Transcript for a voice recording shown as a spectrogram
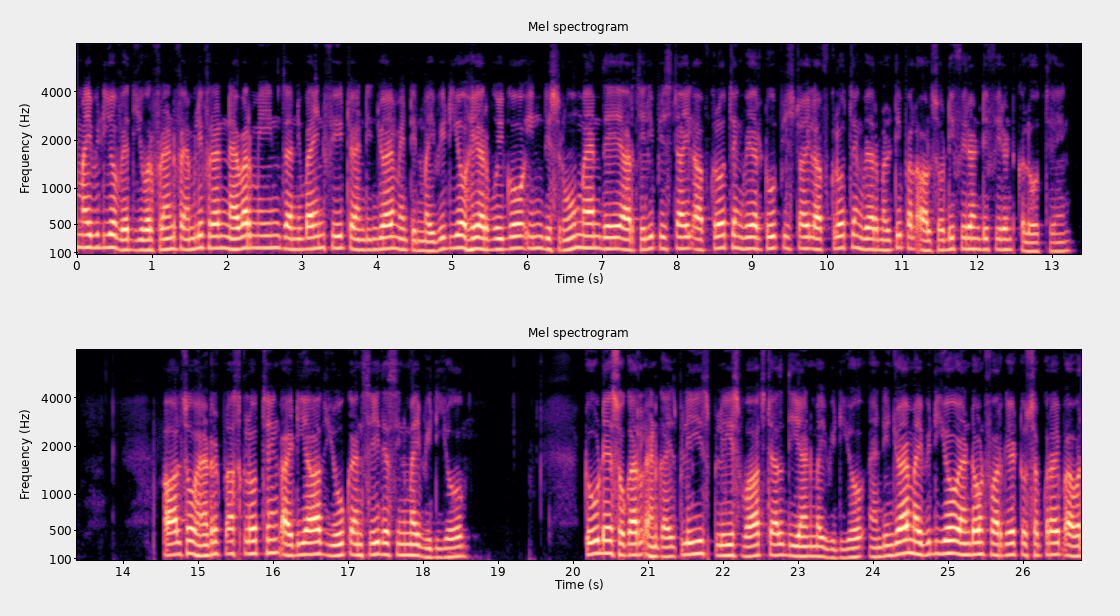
my video with your friend, family, friend. Never means any benefit and enjoyment in my video. Here we go in this room and they are three piece style of clothing where two piece style of clothing where multiple also different different clothing. Also 100 plus clothing ideas you can see this in my video today so girl and guys please please watch till the end my video and enjoy my video and don't forget to subscribe our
